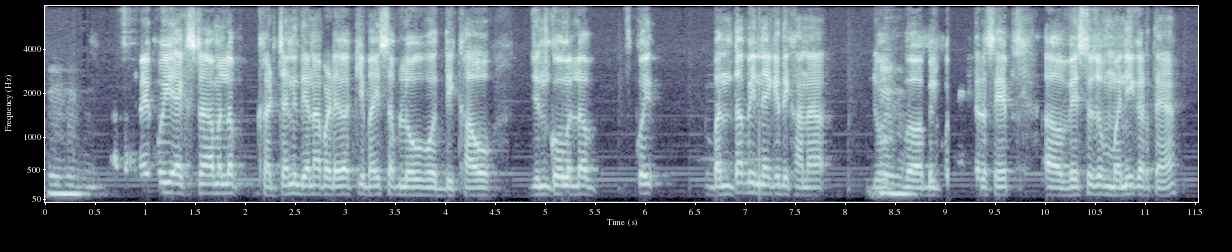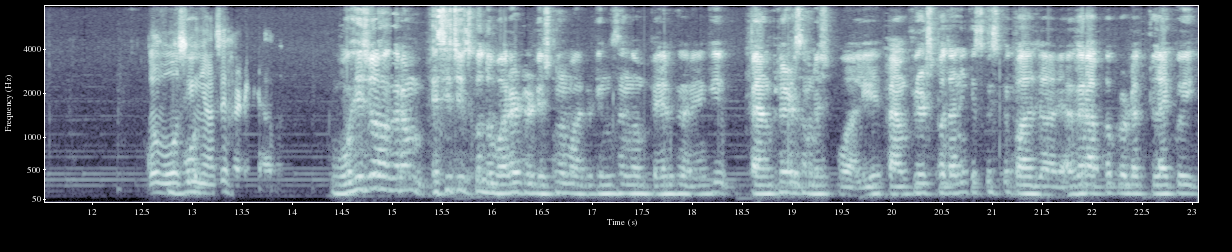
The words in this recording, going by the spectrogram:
हम्म, हम्म, हम्म। हमें कोई एक्स्ट्रा मतलब खर्चा नहीं देना पड़ेगा कि भाई सब लोगों को दिखाओ जिनको मतलब कोई बनता भी नहीं कि दिखाना जो हम्म। बिल्कुल एक तरह से वेस्टेज ऑफ़ मनी करते हैं तो वो सीन यहाँ से हट गया। वही जो अगर हम इसी चीज़ को दोबारा ट्रेडिशनल मार्केटिंग से कंपेयर करें कि पैम्पलेट्स हमने छपवा लिए पैम्पलेट्स पता नहीं किस किस के पास जा रहे हैं। अगर आपका प्रोडक्ट लाइक कोई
